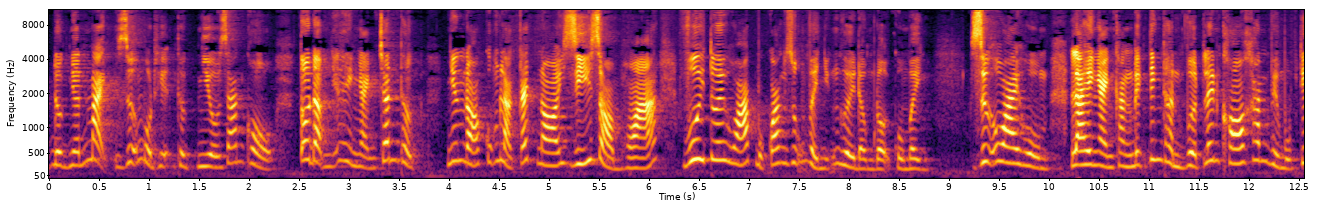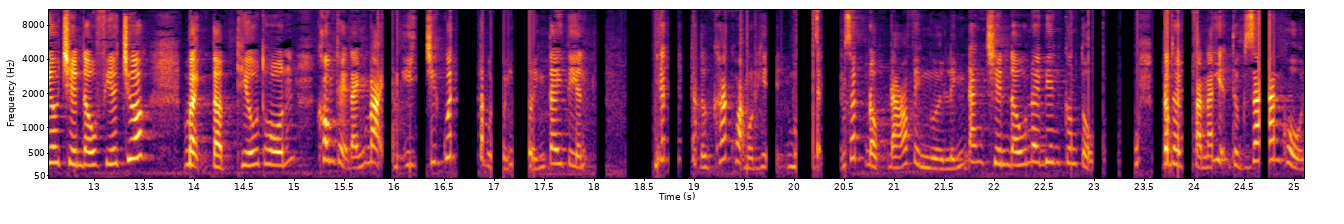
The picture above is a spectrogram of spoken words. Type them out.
được nhấn mạnh giữa một hiện thực nhiều gian khổ, tô đậm những hình ảnh chân thực, nhưng đó cũng là cách nói dí dỏm hóa, vui tươi hóa của Quang Dũng về những người đồng đội của mình. Giữ oai hùm là hình ảnh khẳng định tinh thần vượt lên khó khăn vì mục tiêu chiến đấu phía trước, bệnh tật thiếu thốn, không thể đánh bại ý chí quyết tâm của những người lính Tây Tiến. Nhất là từ khắc họa một hiện một rất độc đáo về người lính đang chiến đấu nơi biên cương tổ đồng thời phản ánh hiện thực gian khổ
